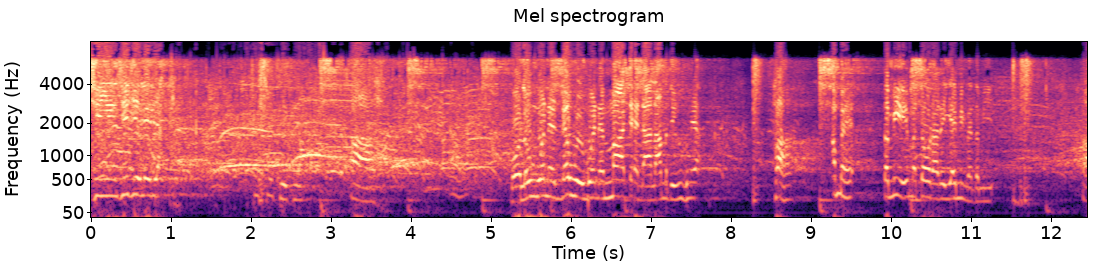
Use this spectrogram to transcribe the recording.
ရှင်ရင်ချင်းချင်းလေးဗျချစ်ချစ်ခင်ခင်အာဘောလုံးဝဲနဲ့လက်ဝဲဝဲနဲ့မတက်လာလားမသိဘူးခင်ဗျဟာအမေသမီးရေမတော်တာတွေရိုက်မိမယ်သမီးဟာ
